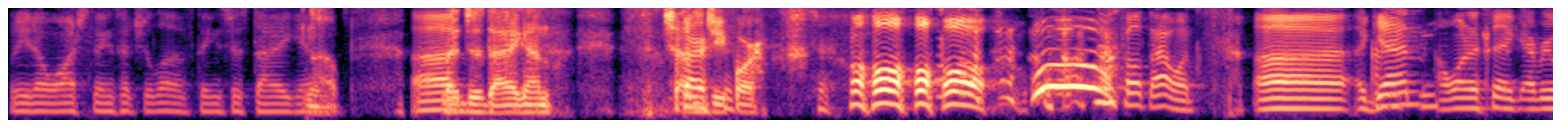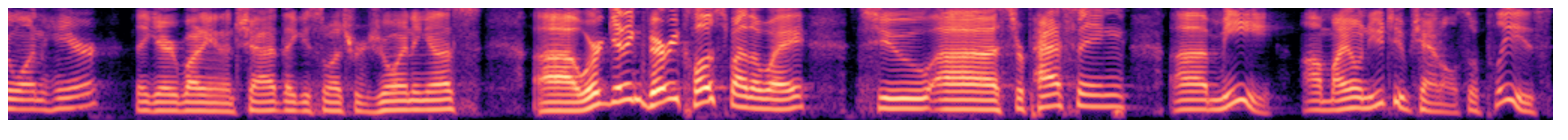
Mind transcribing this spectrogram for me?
when you don't watch things that you love. Things just die again. No. Uh, I just die again. Shout out to. G4. Oh, woo, I felt that one. Uh, again. I want to thank everyone here. Thank everybody in the chat. Thank you so much for joining us. Uh, we're getting very close, by the way, to uh, surpassing uh, me on my own YouTube channel. So please,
